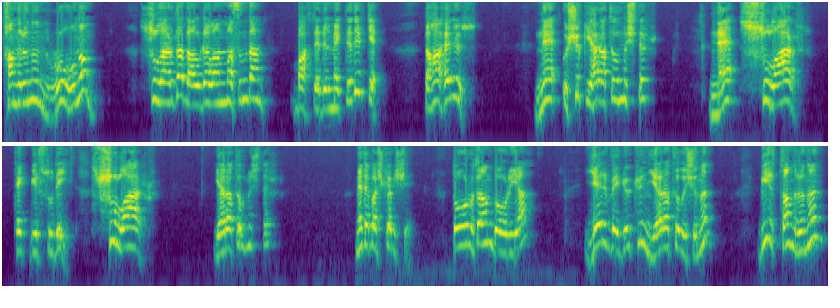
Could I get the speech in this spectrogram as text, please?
Tanrı'nın ruhunun sularda dalgalanmasından bahsedilmektedir ki daha henüz ne ışık yaratılmıştır ne sular tek bir su değil sular yaratılmıştır ne de başka bir şey. Doğrudan doğruya yer ve gökün yaratılışının bir tanrının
